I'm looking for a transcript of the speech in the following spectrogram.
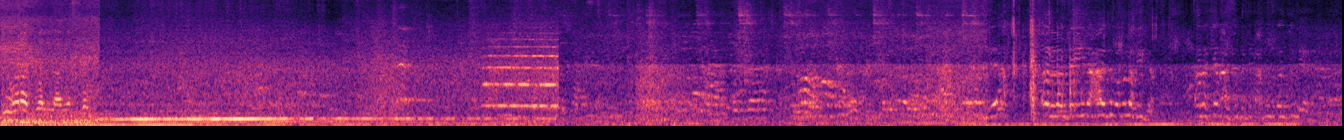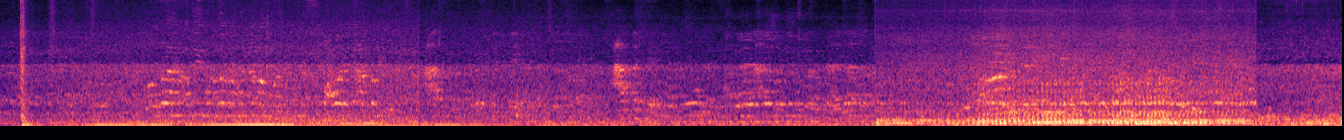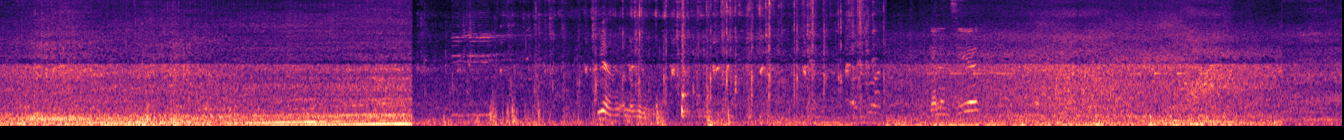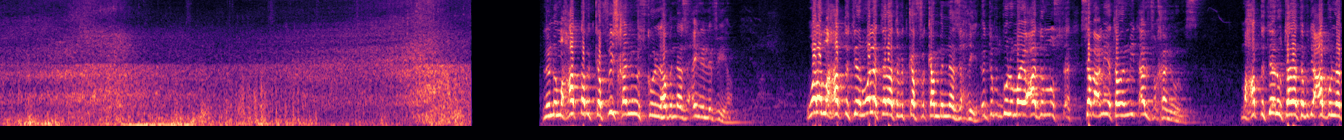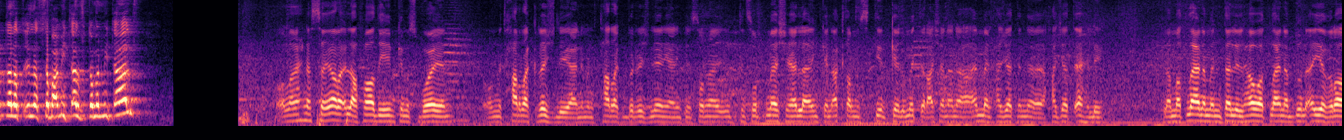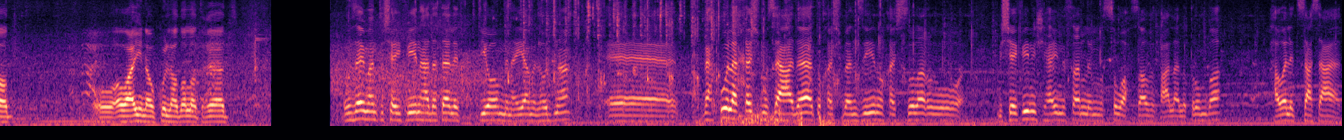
في ورق ولا بس؟ أنا لو جايين عادي بقول لك أنا كان احسب بدي بعمل بنزين والله العظيم والله ما قلنا والله الصبح ولا قاعد قلنسير لأنه محطة بتكفيش خان يونس كلها بالنازحين اللي فيها. ولا محطتين ولا ثلاثة بتكفي كم بالنازحين. أنتم بتقولوا ما يعادل نص 700 800 ألف خان يونس محطتين وثلاثة بده يعبوا إلى 700 ألف 800 ألف؟ والله إحنا السيارة لها فاضية يمكن أسبوعين وبنتحرك رجلي يعني بنتحرك بالرجلين يعني يمكن صرنا يمكن صرت ماشي هلأ يمكن أكثر من 60 كيلو متر عشان أنا امن حاجات حاجات أهلي. لما طلعنا من تل الهوى طلعنا بدون أي أغراض واواعينا وكلها ضلت غاد وزي ما أنتم شايفين هذا ثالث يوم من أيام الهدنة. آه، بيحكوا لك خش مساعدات وخش بنزين وخش سولر ومش شايفين شيء هيني صار لي من الصبح صافف على الطرمبه حوالي تسع ساعات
